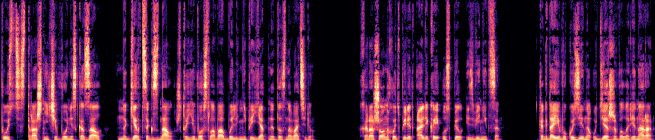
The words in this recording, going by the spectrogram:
Пусть страж ничего не сказал, но герцог знал, что его слова были неприятны дознавателю. Хорошо он хоть перед Аликой успел извиниться. Когда его кузина удерживала Ренара,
